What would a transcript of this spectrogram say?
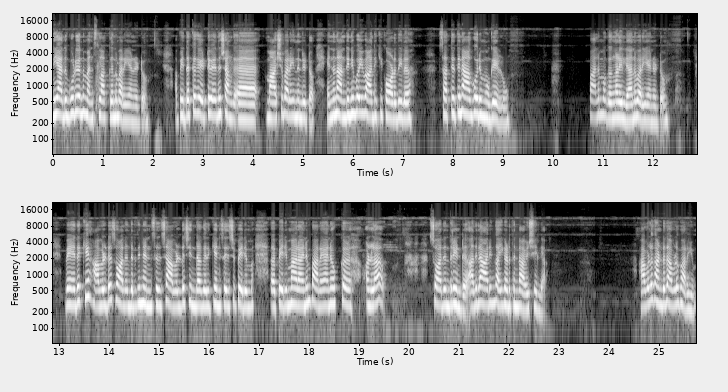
നീ അതും കൂടി ഒന്ന് മനസ്സിലാക്കുമെന്ന് പറയാണ് കേട്ടോ അപ്പോൾ ഇതൊക്കെ കേട്ട് വരുന്ന ശങ്ക മാഷു പറയുന്നുണ്ട് കേട്ടോ എന്നാൽ നന്ദിനി പോയി വാദിക്ക് കോടതിയിൽ സത്യത്തിന് ആകെ ഒരു മുഖേ ഉള്ളൂ. പല മുഖങ്ങളില്ല എന്ന് പറയാണ് കേട്ടോ വേദയ്ക്ക് അവളുടെ സ്വാതന്ത്ര്യത്തിനനുസരിച്ച് അവളുടെ ചിന്താഗതിക്ക് അനുസരിച്ച് പെരുമ പെരുമാറാനും പറയാനും ഒക്കെ ഉള്ള സ്വാതന്ത്ര്യമുണ്ട്. അതിലാരും കൈ കടത്തേണ്ട ആവശ്യമില്ല. അവൾ കണ്ടത് അവൾ പറയും.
